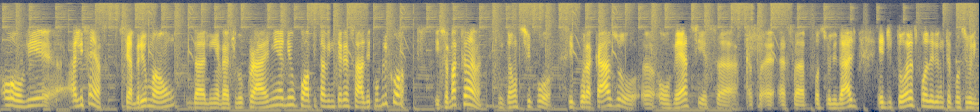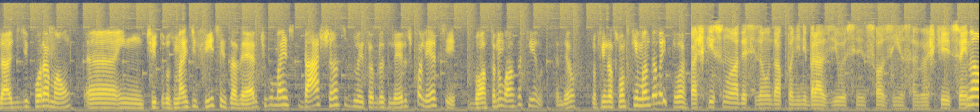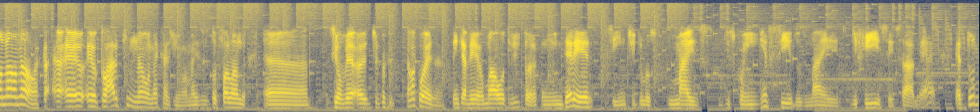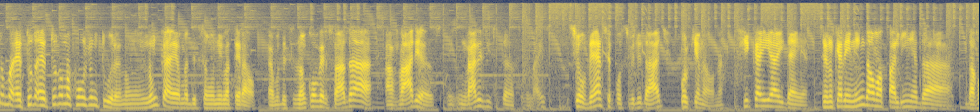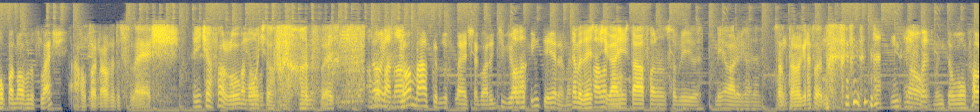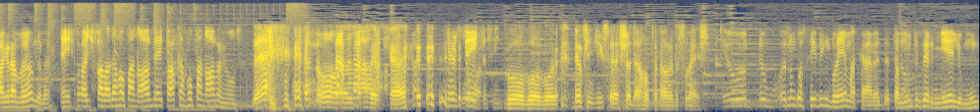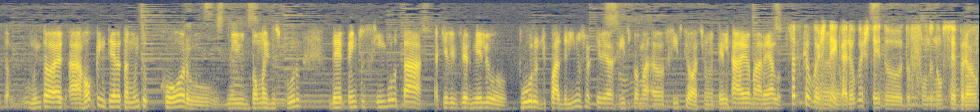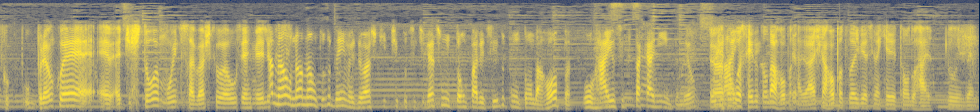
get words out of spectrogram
houve a licença. Se abriu mão da linha Vertigo Crime e a New Pop estava interessada e publicou. Isso é bacana. Então, tipo, se por acaso uh, houvesse essa, essa, essa, possibilidade, editoras poderiam ter possibilidade de pôr a mão uh, em títulos mais difíceis da Vertigo, mas dá a chance do leitor brasileiro escolher se gosta ou não gosta daquilo, entendeu? No fim das contas, quem manda é o leitor. Eu acho que isso não é uma decisão da Panini Brasil, assim, sozinha, sabe? Eu acho que isso vem... Não, não, não. Eu, eu, claro que não, né, Kajima? Mas eu tô falando... Uh, se houver, eh, tipo, é uma coisa, tem que haver uma outra editora com interesse em títulos mais desconhecidos, mais difíceis, sabe? É, é tudo uma, é tudo é tudo uma conjuntura, não, nunca é uma decisão unilateral. É uma decisão conversada a, a várias em várias instâncias, mas se houvesse possibilidade, por que não, né? Fica aí a ideia. Vocês não querem nem dar uma palhinha da, da roupa nova do Flash? A roupa nova do Flash. A gente já falou um monte da roupa do Flash. A não, a gente viu a máscara do Flash agora, a gente viu Fala. a roupa inteira, né? Não, mas antes de chegar a gente tava falando sobre meia hora já, né? Só não tava gravando. então, então vamos falar gravando, né? A gente pode falar da roupa nova e toca a roupa nova junto. É? Nossa, cara. Perfeito, assim. Boa, boa, boa. Delfim, o que você achou da roupa nova do Flash? Eu, eu, eu não gostei do emblema, cara. Tá muito vermelho, muito, muito. A roupa inteira tá muito couro, meio um tom mais escuro de repente o símbolo tá aquele vermelho puro de quadrinhos aquele risco, risco é ótimo, aquele raio amarelo. Sabe o que eu gostei, é... cara? Eu gostei do, do fundo não ser branco. O branco é, é, é destoa muito, sabe? Eu acho que o, o, vermelho. Ah, não, não, não, tudo bem, mas eu acho que, tipo, se tivesse um tom parecido com o tom da roupa, o raio se destacaria, entendeu? Eu já não gostei do tom da roupa, sabe? Eu acho que a roupa toda devia ser naquele tom do raio, do emblema.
